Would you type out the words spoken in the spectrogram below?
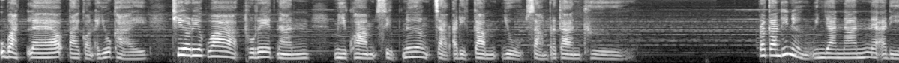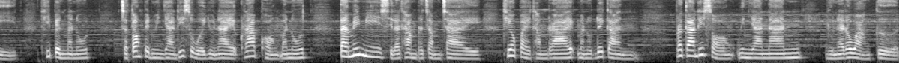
อุบัติแล้วตายก่อนอายุไข ที่เรียกว่าทุเรศนั้น มีความสืบเนื่องจากอดีตกรรมอยู่ 3 ประการคือ ประการที่ 1 วิญญาณนั้นในอดีตที่เป็นมนุษย์ จะต้องเป็นวิญญาณที่เสวยอยู่ในคราบของมนุษย์ แต่ไม่มีศีลธรรมประจำใจ เที่ยวไปทำร้ายมนุษย์ด้วยกัน ประการที่สองวิญญาณนั้นอยู่ในระหว่างเกิด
